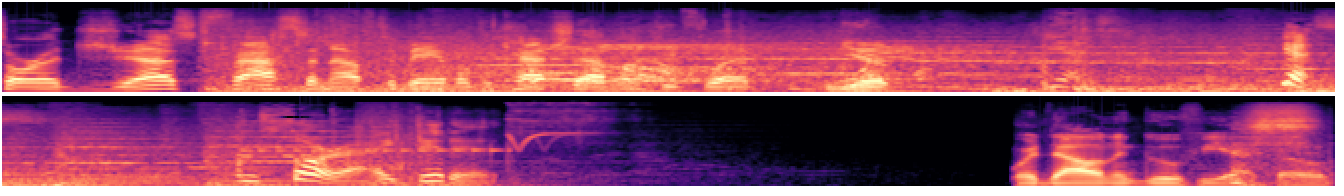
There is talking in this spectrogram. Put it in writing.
Sora just fast enough to be able to catch that monkey flip. Yep. Yes, Yes. I'm Sora. I did it. Where Donald and Goofy at though.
